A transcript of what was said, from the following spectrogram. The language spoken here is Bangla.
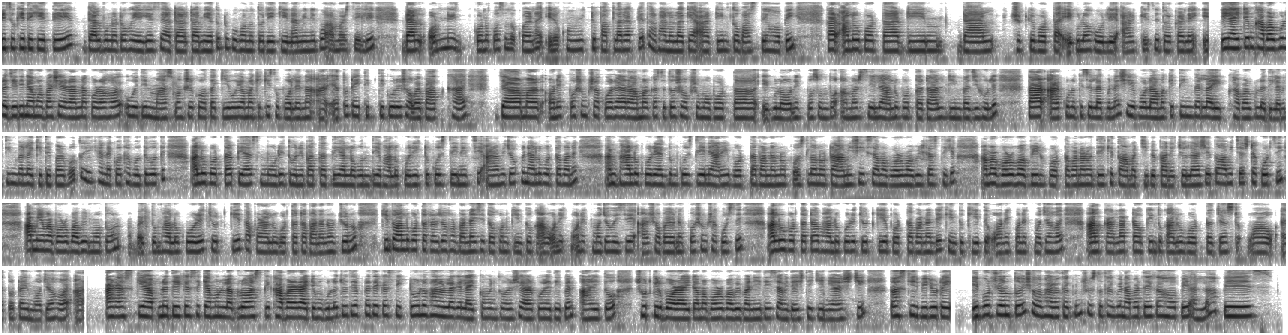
লিচু খেতে খেতে ডাল বোনাটা হয়ে গেছে আর ডালটা আমি এতটুকু ঘনত্ব রেখে নামিয়ে নেব। আমার ছেলে ডাল অনেক কোনো পছন্দ করে না, এরকম একটু পাতলা রাখলে তার ভালো লাগে। আর ডিম তো বাঁচতে হবেই, কারণ আলুর ভর্তা, ডিম ডাল, শুটকি ভর্তা এগুলো হলে আর কিছু দরকার নেই। এই আইটেম খাবারগুলো যেদিন আমার বাসায় রান্না করা হয় ওই দিন মাছ, মাংসের কথা কেউই আমাকে কিছু বলে না। আর এতটাই তৃপ্তি করে সবাই ভাত খায়, যা আমার অনেক প্রশংসা করে। আর আমার কাছে তো সবসময় ভর্তা এগুলো অনেক পছন্দ। আমার ছেলে আলু ভর্তা, ডাল, ডিম ভাজি হলে তার আর কোনো কিছু লাগবে না। সে বলে, আমাকে তিন বেলা এই খাবারগুলো দিলে আমি তিন বেলায় খেতে পারব। তো এখানে কথা বলতে বলতে আলু ভর্তা, পেঁয়াজ, মরিচ, ধনে পাতা দিয়ে, লবণ দিয়ে ভালো করে একটু কষলিয়ে নিচ্ছি। আর আমি যখন আলু ভর্তা বানাই, আমি ভালো করে একদম কষলিয়ে নিয়ে আর এই ভর্তা বানানোর কষলানোটা আমি শিখছি আমার বড় বাবির কাছ থেকে। আমার বড় বাবির ভর্তা বানানো দেখে তো আমার জিভে পানি চলে আসে। তো আমি চেষ্টা করছি আমি আমার বড় বাবির মতন একদম ভালো করে চটকিয়ে তারপর আলু ভর্তাটা বানানোর জন্য। কিন্তু আলু ভর্তাটা যখন বানাইছি তখন কিন্তু অনেক অনেক মজা হয়েছে আর সবাই অনেক প্রশংসা করছে। আলু ভর্তাটা ভালো করে চটকিয়ে ভর্তা বানালে কিন্তু খেতে অনেক অনেক মজা হয়। আর কালারটাও কিন্তু আলু ভর্তা জাস্ট ওয়াও এতটাই মজা হয়। আর আর আজকে আপনাদের কাছে কেমন লাগল আজকে খাবারের আইটেমগুলো যদি আপনাদের কাছে একটু হলেও ভালো লাগে লাইক কমেন্ট করে শেয়ার করে দিবেন। আর এই তো শুটকির বড়া এটা আমার বড় ভাবে বানিয়ে দিয়েছে, আমি দেশ থেকে নিয়ে আসছি। তো আজকের ভিডিওটা এ পর্যন্তই। সবাই ভালো থাকবেন, সুস্থ থাকবেন। আবার দেখা হবে। আল্লাহ হাফেজ।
